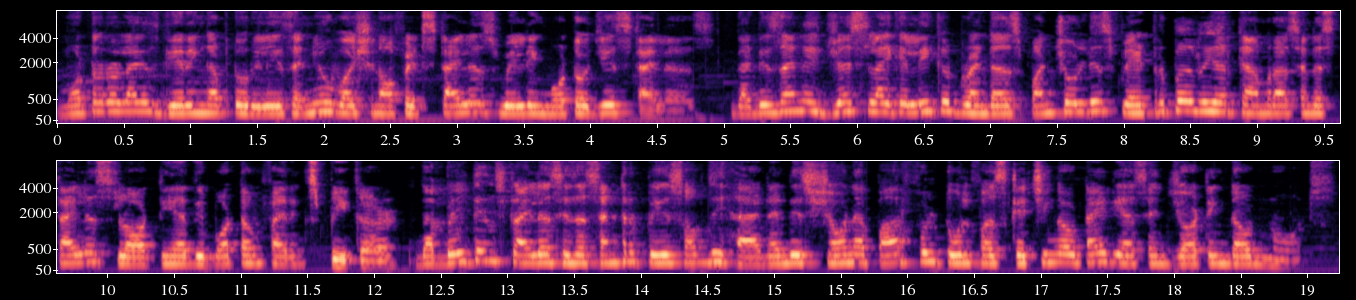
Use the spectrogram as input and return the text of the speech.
Motorola is gearing up to release a new version of its stylus wielding Moto G stylus. The design is just like a leaked render's punch hole display, triple rear cameras, and a stylus slot near the bottom firing speaker. The built in stylus is a centerpiece of the head and is shown a powerful tool for sketching out ideas and jotting down notes.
